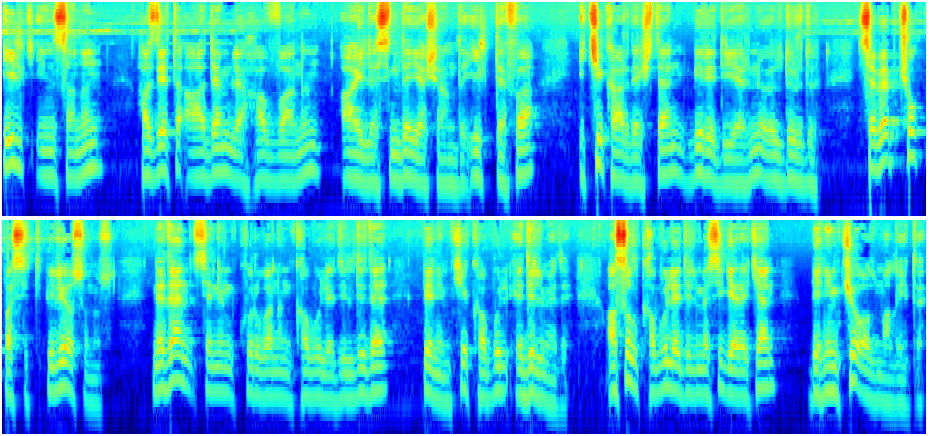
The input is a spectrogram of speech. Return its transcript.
ilk insanın Hazreti Adem ile Havva'nın ailesinde yaşandı ilk defa. iki kardeşten biri diğerini öldürdü. Sebep çok basit biliyorsunuz. Neden senin kurbanın kabul edildi de benimki kabul edilmedi? Asıl kabul edilmesi gereken benimki olmalıydı.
